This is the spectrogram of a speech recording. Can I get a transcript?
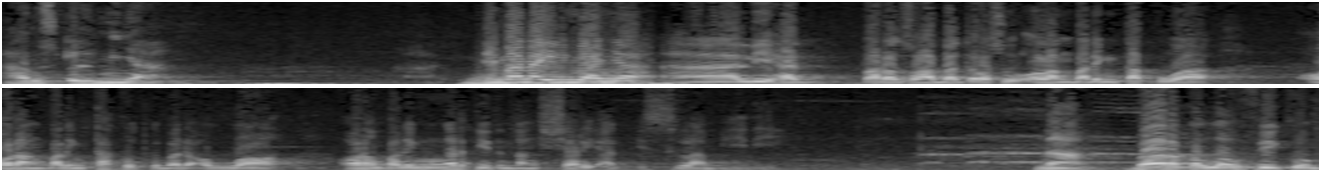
harus ilmiah. Gimana ilmiahnya? Nah, lihat para sahabat Rasul orang paling takwa, orang paling takut kepada Allah, orang paling mengerti tentang syariat Islam ini. Nah, barakallahu fikum.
